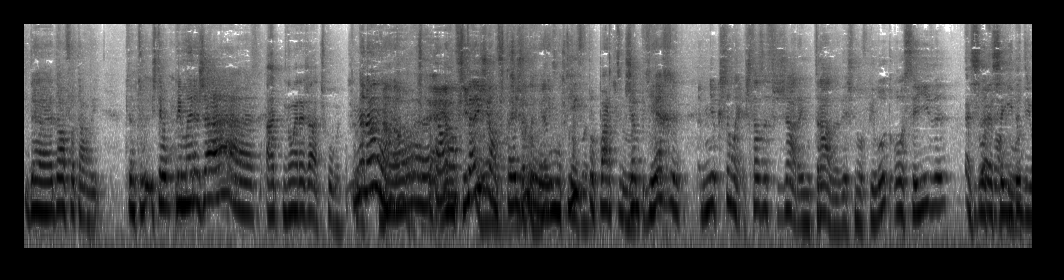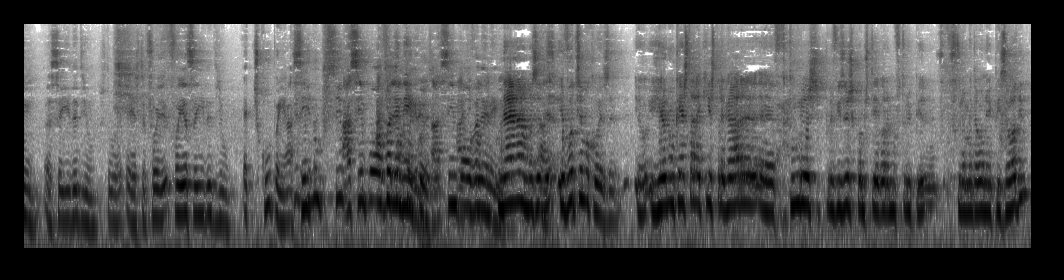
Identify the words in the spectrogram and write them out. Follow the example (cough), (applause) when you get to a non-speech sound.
da, da Alpha Tauri. Portanto, isto é o primeiro já. Ah, não era já, desculpa. Não, não, Não, não, é, é um emotivo, festejo, é um festejo emotivo desculpa, por parte de desculpa. Jean-Pierre. A minha questão é: estás a festejar a entrada deste novo piloto ou a saída A, a saída de um. A saída de um. Estou, esta foi, foi a saída de um. É que desculpem, há Eu sempre, não percebo. há sempre a ovelha negra. coisa. Há sempre Há a ovelha negra. Não, mas eu, eu vou dizer uma coisa. Eu, e eu não quero estar aqui a estragar eh, futuras previsões que vamos ter agora no futuro, futuramente agora no episódio,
